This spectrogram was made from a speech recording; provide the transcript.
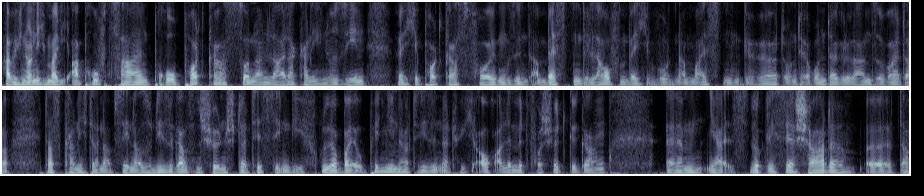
habe ich noch nicht mal die Abrufzahlen pro Podcast, sondern leider kann ich nur sehen, welche Podcast-Folgen sind am besten gelaufen, welche wurden am meisten gehört und heruntergeladen und so weiter. Das kann ich dann absehen. Also diese ganzen schönen Statistiken, die ich früher bei Opinion hatte, die sind natürlich auch alle mit verschütt gegangen. Ähm, ja, ist wirklich sehr schade. Äh, da,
